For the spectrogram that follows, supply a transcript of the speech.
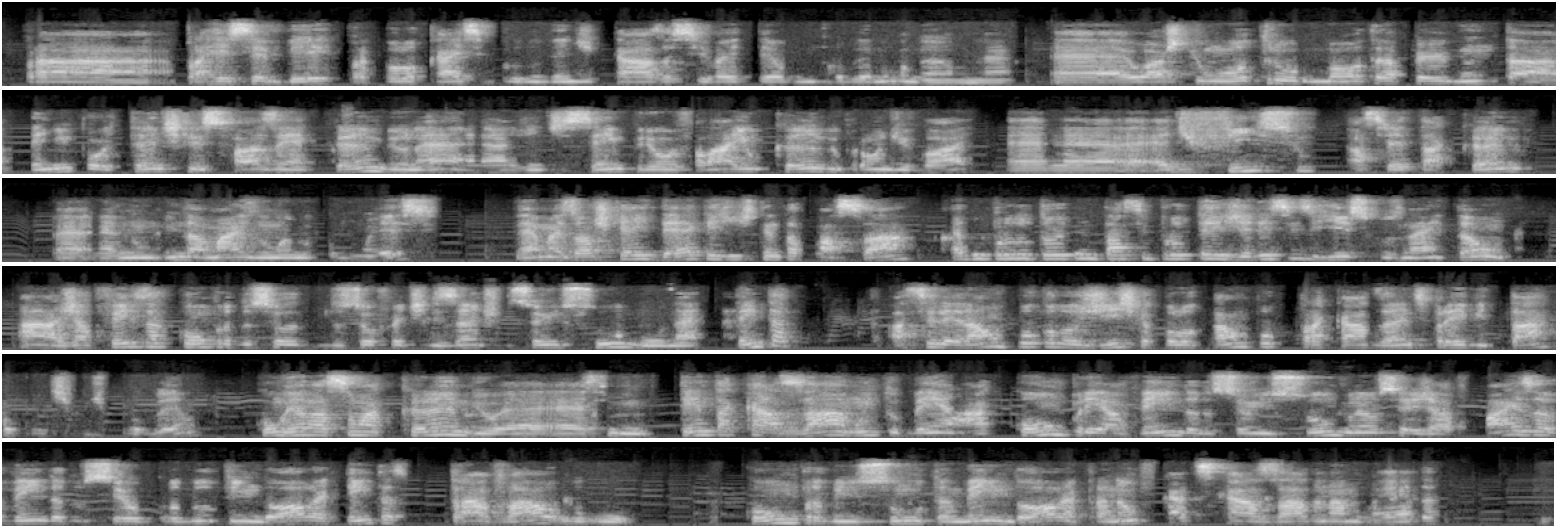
receber, para colocar esse produto dentro de casa, se vai ter algum problema ou não, né? É, eu acho que um outro, uma outra pergunta bem importante que eles fazem é câmbio, né? A gente sempre ouve falar, ah, e o câmbio para onde vai? É, é, difícil acertar câmbio, ainda mais num ano como esse. Né? Mas eu acho que a ideia que a gente tenta passar é do produtor tentar se proteger desses riscos, né? Então, ah, já fez a compra do seu, do seu fertilizante, do seu insumo, né? Tenta acelerar um pouco a logística, colocar um pouco para casa antes para evitar qualquer tipo de problema. Com relação a câmbio, é, é assim, tenta casar muito bem a, a, compra e a venda do seu insumo, né? ou seja, faz a venda do seu produto em dólar, tenta travar o, o a compra do insumo também em dólar para não ficar descasado na moeda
